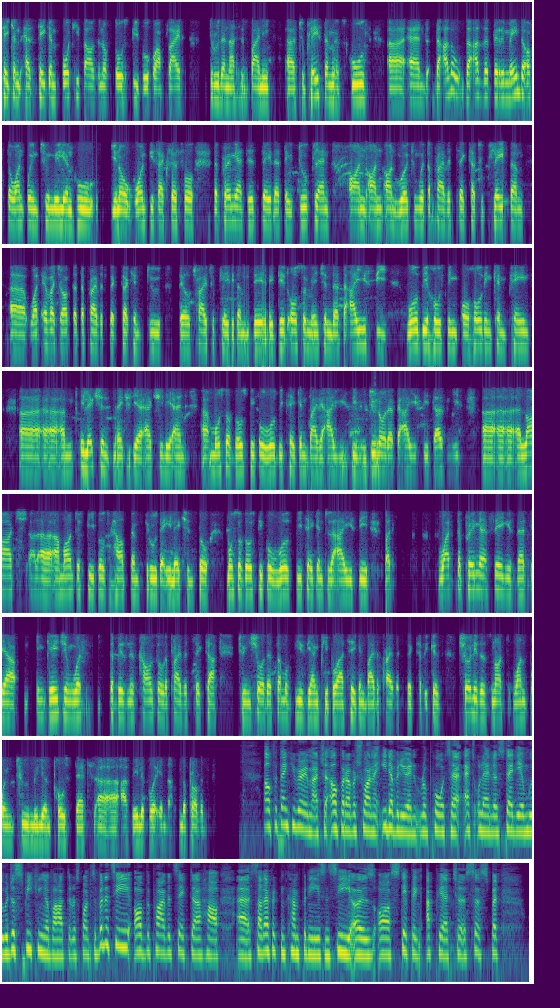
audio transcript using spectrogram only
taken, has taken 40,000 of those people who applied through the Nasi iSpani uh, to place them at schools, uh, and the other, the other, the remainder of the 1.2 million who you know won't be successful. The premier did say that they do plan on on on working with the private sector to place them uh, whatever job that the private sector can do. They'll try to place them there. They did also mention that the IEC will be hosting or holding campaigns uh, uh, um, elections next year, actually, and uh, most of those people will be taken by the IEC. We do know that the IEC does need uh, a large uh, amount of people to help them through the election, so most of those people will be taken to the IEC. But what the Premier is saying is that they are engaging with the business council, the private sector, to ensure that some of these young people are taken by the private sector because surely there's not 1.2 million posts that uh, are available in the, in the province. Alpha, thank you very much. Alpha Ramushwana, EWN reporter at Orlando Stadium. We were just speaking about the responsibility of the private sector, how uh, South African companies and CEOs are stepping up here to assist. But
